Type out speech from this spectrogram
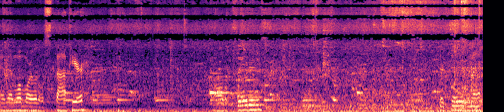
And then one more little stop here. All the produce. They're closing up.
